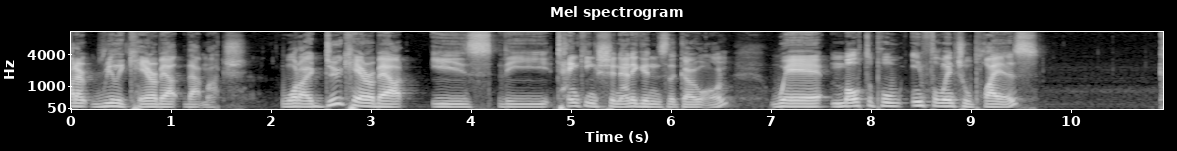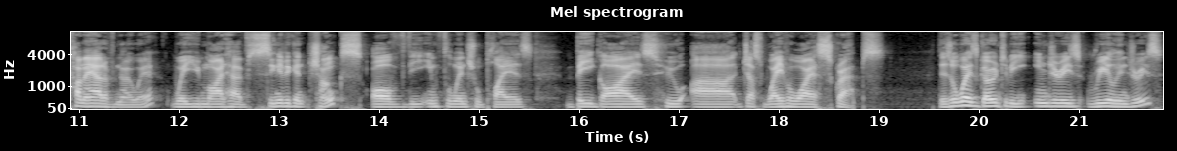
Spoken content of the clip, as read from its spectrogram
I don't really care about that much. What I do care about is the tanking shenanigans that go on where multiple influential players come out of nowhere, where you might have significant chunks of the influential players be guys who are just waiver wire scraps. There's always going to be injuries, real injuries,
